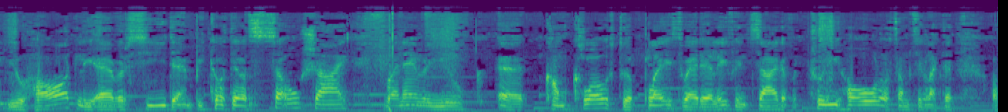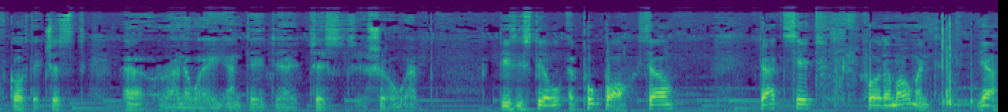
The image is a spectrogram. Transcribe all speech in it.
you hardly ever see them because they are so shy whenever you uh, come close to a place where they live inside of a tree hole or something like that. Of course, they just uh, run away and they, they, just show up. This is still a pupa, so that's it for the moment. Yeah,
